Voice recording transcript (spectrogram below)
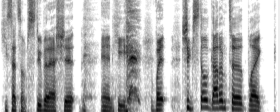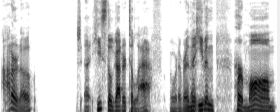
he said some stupid ass shit and he but she still got him to like i don't know uh, he still got her to laugh or whatever. And That's then even her mom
